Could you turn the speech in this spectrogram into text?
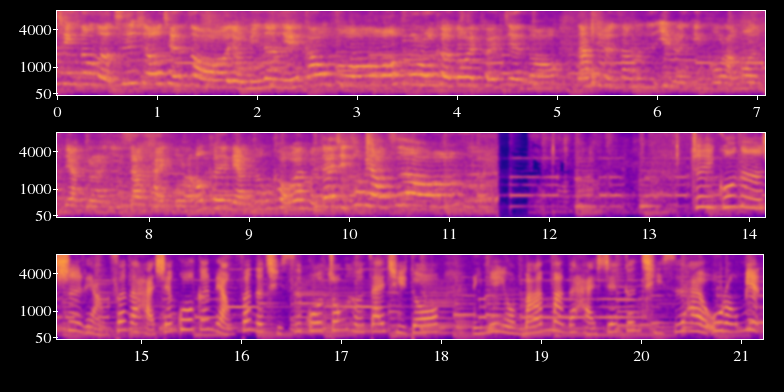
三清洞的吃修前走哦，有名的年糕锅，布洛克都会推荐的哦。那基本上就是一人一锅，然后两个人以上开锅，然后可以两种口味混在一起，特别好吃哦。这一锅呢是两份的海鲜锅跟两份的起司锅综合在一起的哦，里面有满满的海鲜跟起司，还有乌龙面，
